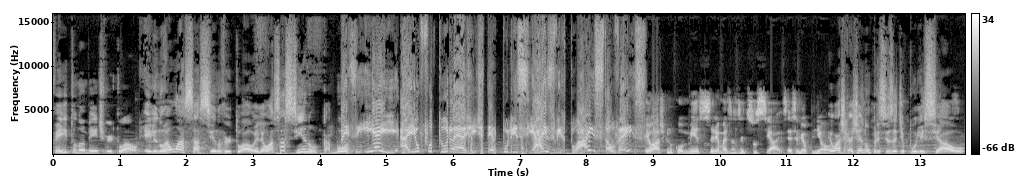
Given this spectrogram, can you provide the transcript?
feito no ambiente virtual. Ele não é um assassino virtual, ele é um assassino. Acabou. Mas e aí? Aí o futuro é a gente ter policiais virtuais, talvez? Eu acho que no começo seria mais nas redes sociais. Essa é a minha opinião. Eu acho que a gente não precisa de policial,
